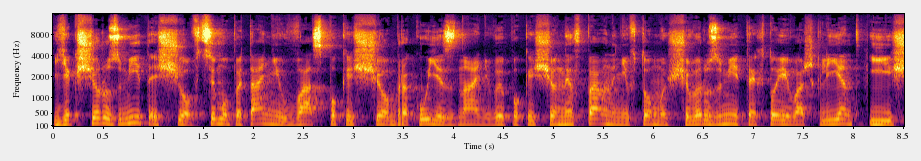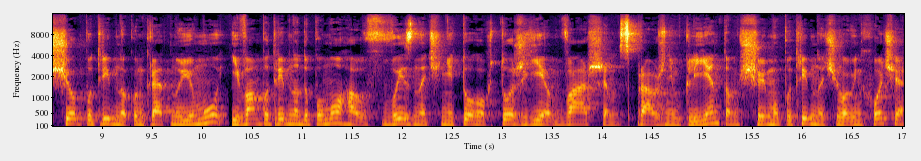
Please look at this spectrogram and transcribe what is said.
Якщо розумієте, що в цьому питанні у вас поки що бракує знань, ви поки що не впевнені в тому, що ви розумієте, хто є ваш клієнт і що потрібно конкретно йому, і вам потрібна допомога в визначенні того, хто ж є вашим справжнім клієнтом, що йому потрібно, чого він хоче,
